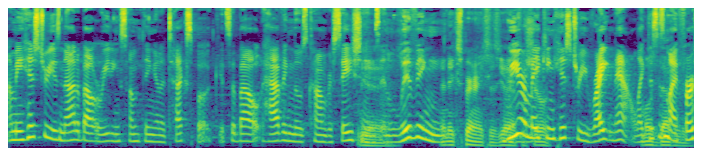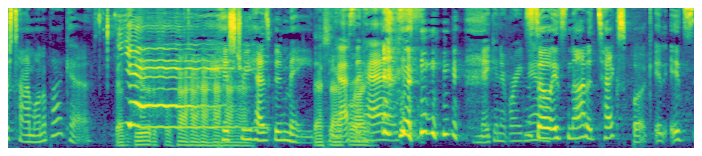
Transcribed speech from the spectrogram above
I mean, history is not about reading something in a textbook. It's about having those conversations Yeah. and living. And experiences. Yeah, we are sure. making history right now. Like Most this is my first time on a podcast. That's beautiful. History has been made. That's, that's yes, right. it has. Making it right now. So it's not a textbook. It, it's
